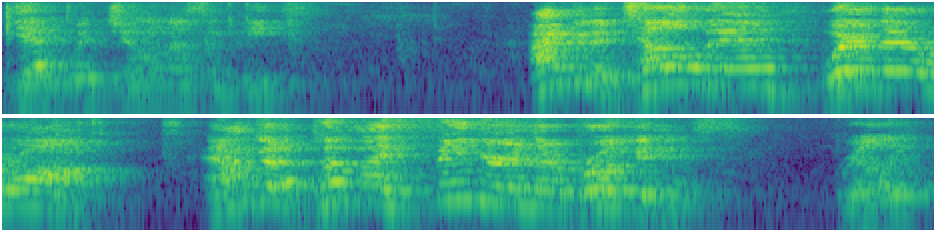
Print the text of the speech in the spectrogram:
Yet with gentleness and peace. I'm going to tell them where they're wrong. And I'm going to put my finger in their brokenness. Really?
